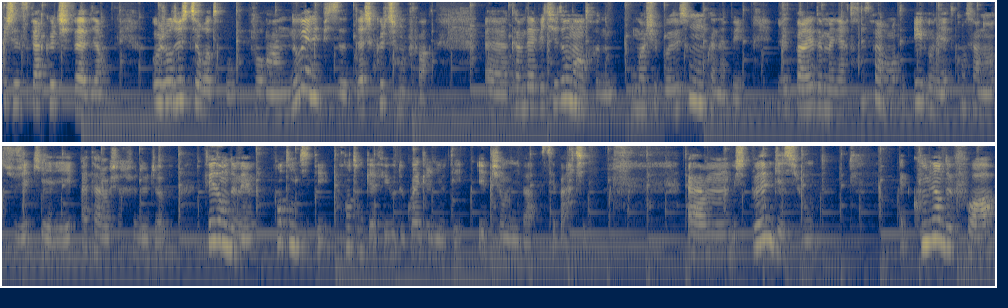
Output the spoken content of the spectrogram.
j'espère que tu vas bien. Aujourd'hui, je te retrouve pour un nouvel épisode d'H Coach Emploi. Euh, comme d'habitude, on est entre nous. Moi, je suis posée sur mon canapé. Je vais te parler de manière transparente et honnête concernant un sujet qui est lié à ta recherche de job. Fais-en de même, prends ton petit thé, prends ton café ou de quoi grignoter, et puis on y va, c'est parti. Euh, je te posais une question. Combien de fois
